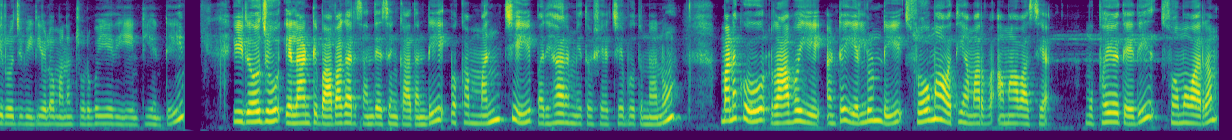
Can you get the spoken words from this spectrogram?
ఈరోజు వీడియోలో మనం చూడబోయేది ఏంటి అంటే ఈరోజు ఎలాంటి బాబాగారి సందేశం కాదండి ఒక మంచి పరిహారం మీతో షేర్ చేయబోతున్నాను. మనకు రాబోయే అంటే ఎల్లుండి సోమావతి అమర్ అమావాస్య ముప్పయో తేదీ సోమవారం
